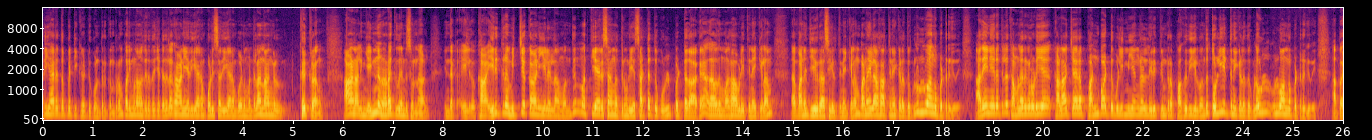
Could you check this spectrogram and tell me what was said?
அதிகாரத்தை பற்றி கேட்டுக்கொண்டிருக்கின்றோம். பதிமூணாவது திருத்த சட்டத்தில் காணி அதிகாரம் போலீஸ் அதிகாரம் வேணுமென்றெல்லாம் நாங்கள் கேட்குறோம். ஆனால் இங்கே என்ன நடக்குதுன்னு சொன்னால் இந்த க- கா இருக்கிற மிச்ச காணிகள் எல்லாம் வந்து மத்திய அரசாங்கத்தினுடைய சட்டத்துக்கு உட்பட்டதாக அதாவது மகாபலி திணைக்களம் வனஜீவராசிகள் திணைக்களம் வன இலாகா திணைக்களத்துக்குள் உள்வாங்கப்பட்டிருக்குது. அதே நேரத்தில் தமிழர்களுடைய கலாச்சார பண்பாட்டு விளிமியங்கள் இருக்கின்ற பகுதிகள் வந்து தொல்லியல் திணைக்களத்துக்குள்ளே உள் உள்வாங்கப்பட்டிருக்குது. அப்போ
